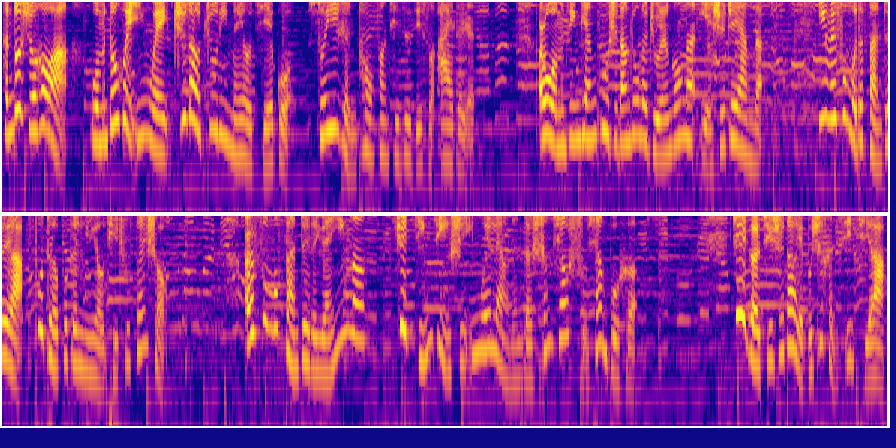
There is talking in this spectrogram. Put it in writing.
很多时候啊，我们都会因为知道注定没有结果，所以忍痛放弃自己所爱的人。而我们今天故事当中的主人公呢，也是这样的，因为父母的反对啊，不得不跟女友提出分手。而父母反对的原因呢，却仅仅是因为两人的生肖属相不合。这个其实倒也不是很稀奇啦，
